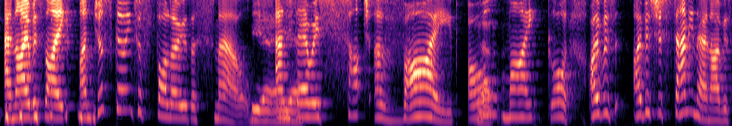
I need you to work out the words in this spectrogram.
and I was like, I'm just going to follow the smell. Yeah, and yeah. there is such a vibe. Oh Yeah. my god. I was I was just standing there and I was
